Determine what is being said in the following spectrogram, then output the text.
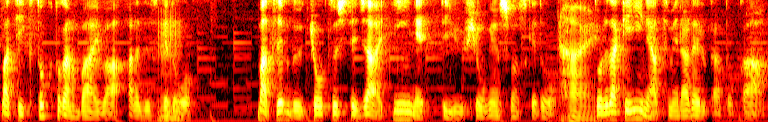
まあ、TikTok とかの場合はあれですけど、うん。まあ、全部共通してじゃあ「いいね」っていう表現をしますけどはい。どれだけ「いいね」集められるかとか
